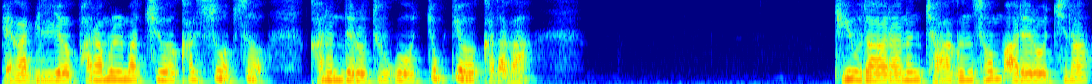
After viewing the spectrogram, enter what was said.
배가 밀려 바람을 맞추어 갈 수 없어 가는 대로 두고 쫓겨 가다가 기우다라는 작은 섬 아래로 지나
